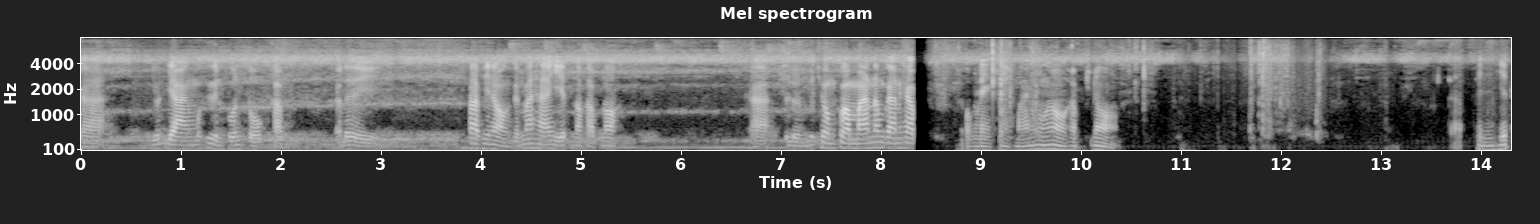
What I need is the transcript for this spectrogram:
ก็หยุดยางเมื่อคืนฝนตกครับ ก็เลยพาพี่น้องกันมาหาเห็ดเนาะครับเนาะก็ไปลุ้นไปชมความมันน้ำกันครับ ดอกแรกแหกมันของเราครับพี่น้องก็เป็นเห็ด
